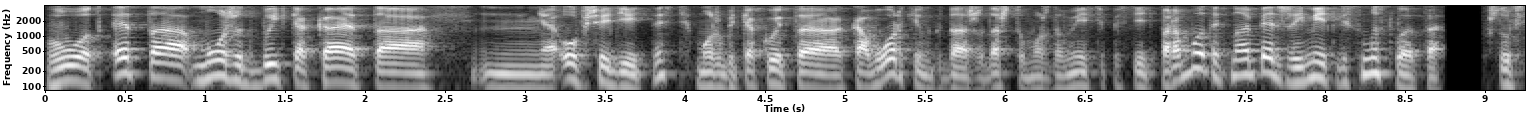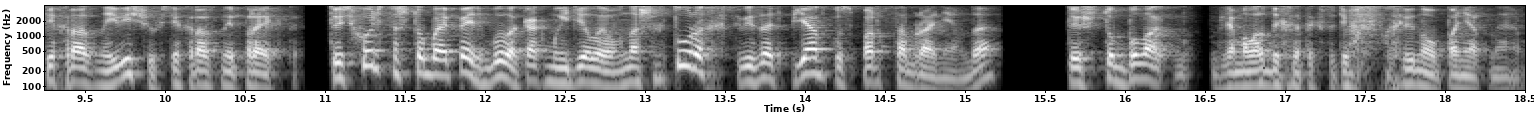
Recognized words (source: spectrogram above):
Вот, это может быть какая-то общая деятельность, может быть какой-то коворкинг даже, да, что можно вместе посидеть, поработать, но опять же, имеет ли смысл это? Что у всех разные вещи, у всех разные проекты. То есть хочется, чтобы опять было, как мы и делаем в наших турах, связать пьянку с партсобранием, да? То есть, чтобы была... Для молодых это, кстати, хреново понятное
